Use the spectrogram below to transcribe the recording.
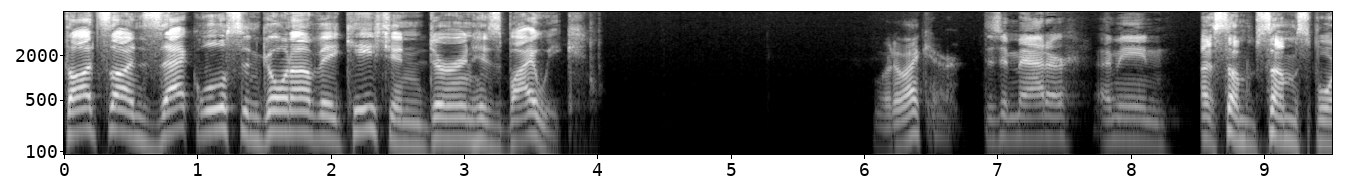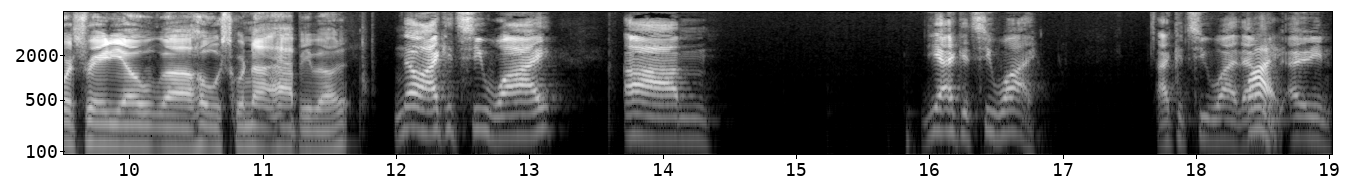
thoughts on Zach Wilson going on vacation during his bye week? What do I care? Does it matter? I mean, Uh, some some sports radio uh, hosts were not happy about it. no, I could see why. Um, yeah, I could see why. I could see why. That Why? would- I mean,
